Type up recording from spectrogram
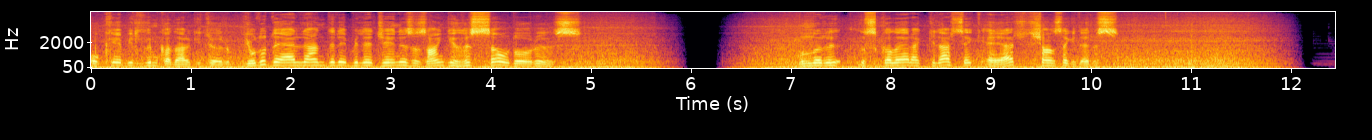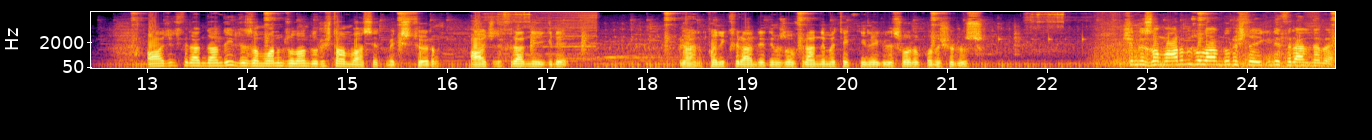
okuyabildiğim kadar gidiyorum. Yolu değerlendirebileceğiniz hız hangi hızsa o doğru hız. Bunları ıskalayarak gidersek eğer şansa gideriz. Acil frenden değil de zamanımız olan duruştan bahsetmek istiyorum. Acil frenle ilgili yani panik fren dediğimiz o frenleme tekniğiyle ilgili sonra konuşuruz. Şimdi zamanımız olan duruşla ilgili frenleme.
